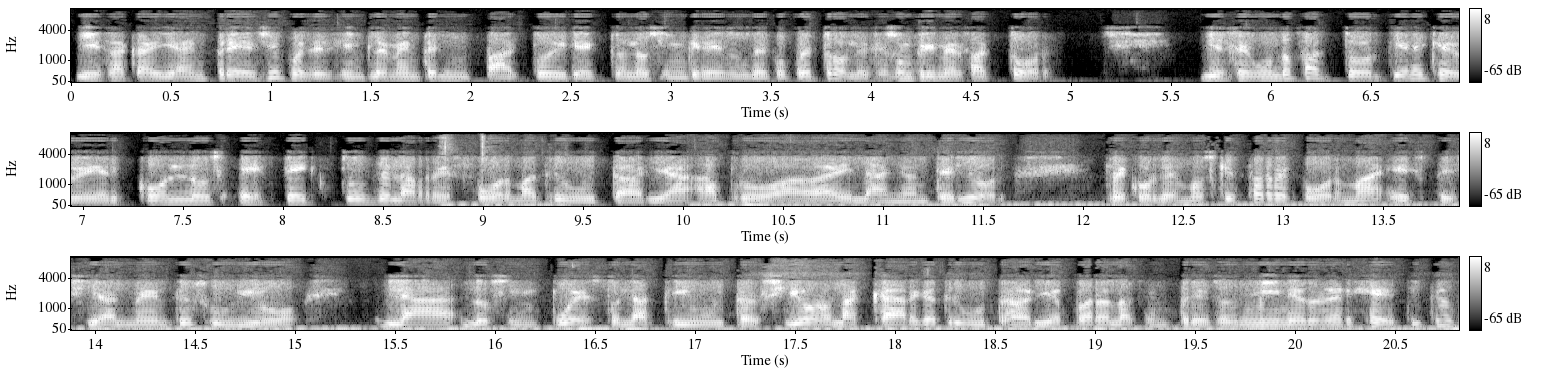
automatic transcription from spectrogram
Y esa caída en precio, pues es simplemente el impacto directo en los ingresos de Ecopetrol. Ese es un primer factor. Y el segundo factor tiene que ver con los efectos de la reforma tributaria aprobada el año anterior. Recordemos que esta reforma especialmente subió la, los impuestos, la tributación o la carga tributaria para las empresas mineroenergéticas,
